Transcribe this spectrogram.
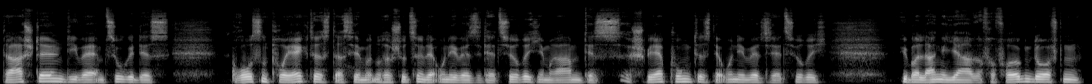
darstellen, die wir im Zuge des großen Projektes, das wir mit Unterstützung der Universität Zürich im Rahmen des Schwerpunktes der Universität Zürich über lange Jahre verfolgen durften,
